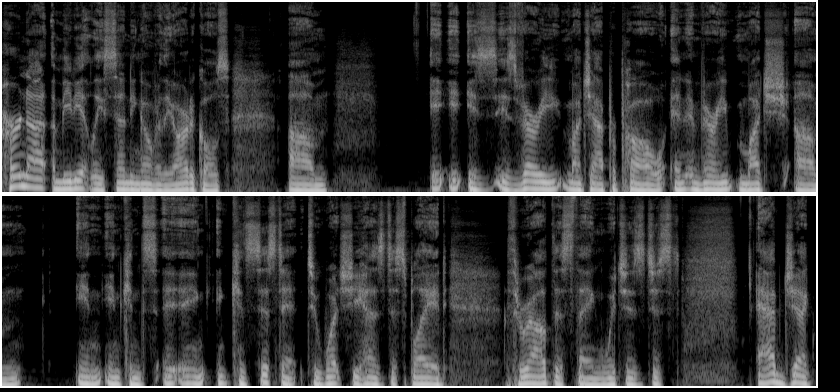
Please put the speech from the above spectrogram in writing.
her not immediately sending over the articles um, is is very much apropos and, and very much um, in, in, in, inconsistent to what she has displayed throughout this thing, which is just abject,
